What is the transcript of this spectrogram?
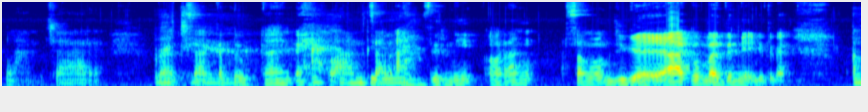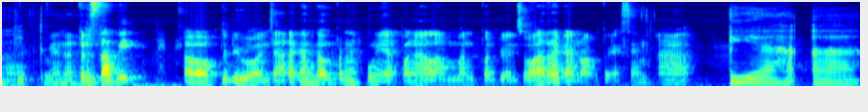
lancar. Baca ketukan eh lancar. Anjir nih orang songong juga ya aku batin kayak gitu kan. Oh, Eh, gitu. nah terus tapi eh, waktu diwawancara kan kamu pernah punya pengalaman paduan suara kan waktu SMA iya uh,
